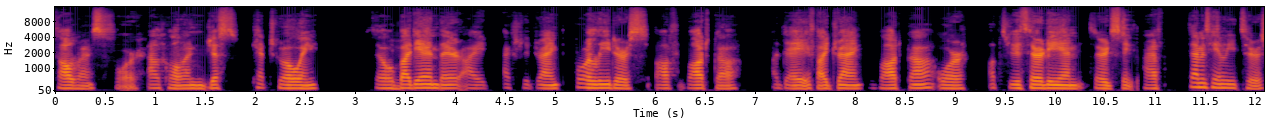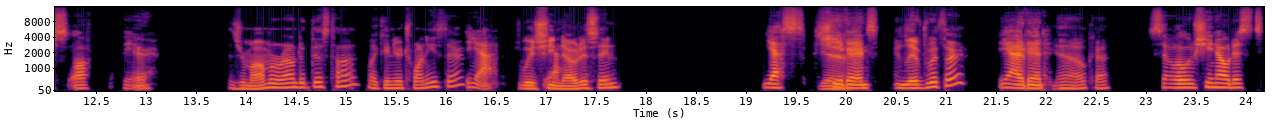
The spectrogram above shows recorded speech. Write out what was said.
tolerance for alcohol and just kept growing. So mm. by the end there, I actually drank four liters of vodka a day if I drank vodka or up to 30 and 36, I have 17 liters of beer. Is your mom around at this time? Like in your 20s there? Yeah. Was she yeah. noticing? Yes, yeah. she did. You lived with her? Yeah, I did. Yeah, okay. So she noticed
